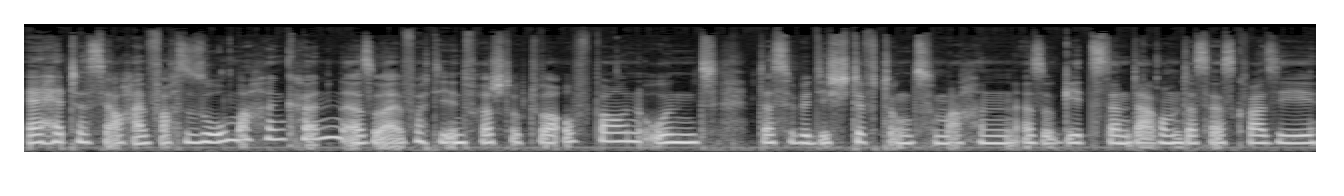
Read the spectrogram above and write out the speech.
er hätte es ja auch einfach so machen können, also einfach die Infrastruktur aufbauen und das über die Stiftung zu machen. Also geht es dann darum, dass er es quasi,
